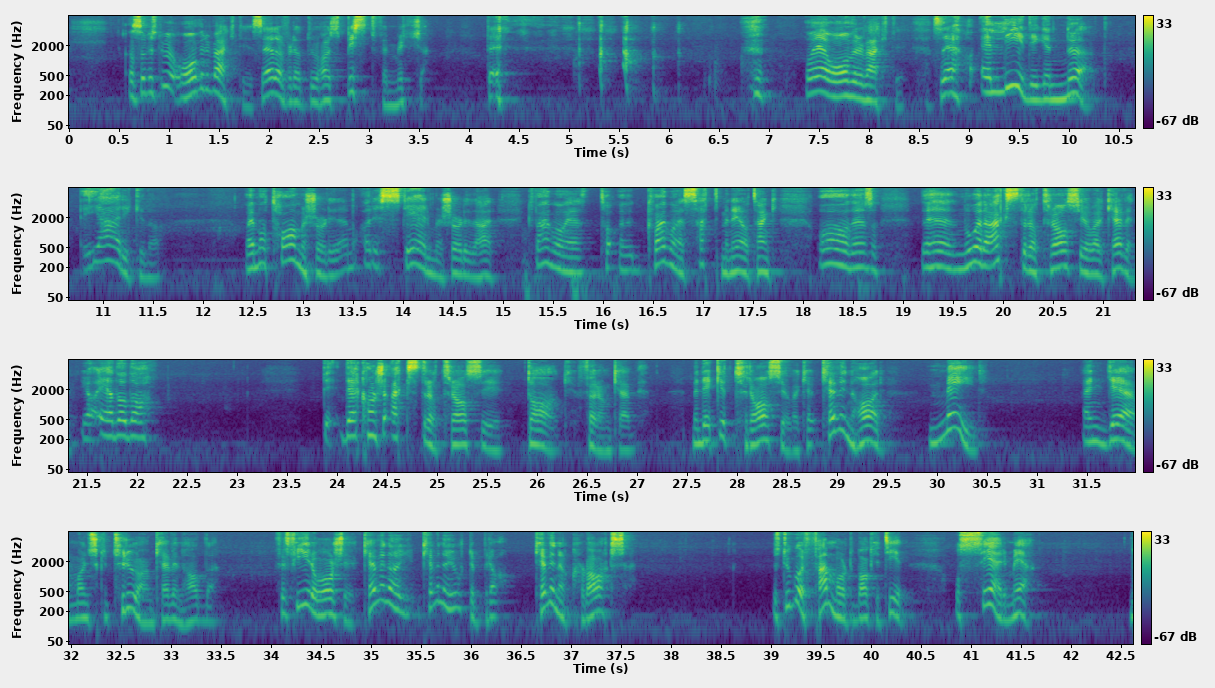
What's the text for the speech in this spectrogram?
Altså, Hvis du er overvektig, så er det fordi at du har spist for mye. Det og jeg er overvektig. Så jeg, jeg lider ingen nød. Jeg gjør ikke det. Og jeg må ta meg sjøl i det. Jeg må arrestere meg sjøl i det her. Hver gang, jeg ta, hver gang jeg setter meg ned og tenker å, det er så, er, nå er det ekstra trasig å være Kevin. Ja, er det da? Det, det er kanskje ekstra trasig dag for han Kevin. Men det er ikke trasig å være Kevin. Kevin har mer enn det man skulle tro han Kevin hadde. For fire år siden. Kevin har, Kevin har gjort det bra. Kevin har klart seg. Hvis du går fem år tilbake i tid og ser meg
